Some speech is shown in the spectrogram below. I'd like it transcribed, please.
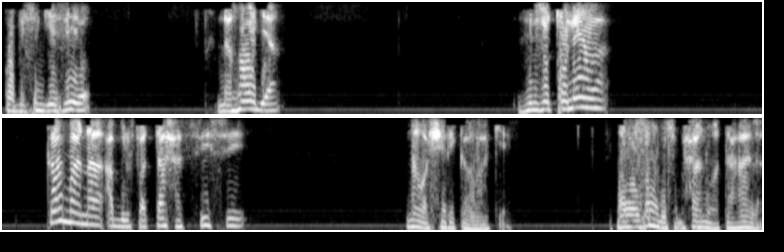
Kwa visingizio na hoja zilizotolewa kama na abdul fatah asisi na washirika wake. Mwenyezi mungu subhanahu wa taala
